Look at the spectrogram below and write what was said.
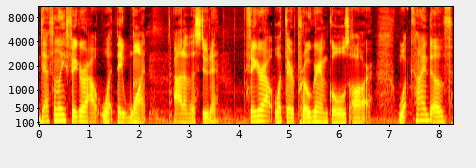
definitely figure out what they want out of a student. Figure out what their program goals are. What kind of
